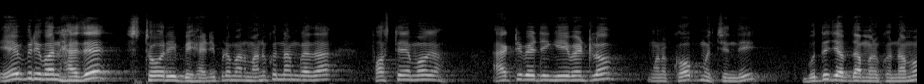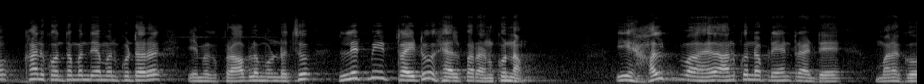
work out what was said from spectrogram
everyone has a story behind ఇప్పుడు మనం అనుకున్నాం కదా ఫస్ట్ ఏమో యాక్టివేటింగ్ ఈవెంట్లో మన కోపం వచ్చింది. బుద్ధి చెప్దాం అనుకున్నాము. కానీ కొంతమంది ఏమనుకుంటారు ఈమెకు ప్రాబ్లం ఉండొచ్చు. Let me try to help her అనుకున్నాం. ఈ హెల్ప్ అనుకున్నప్పుడు ఏంటంటే మనకు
